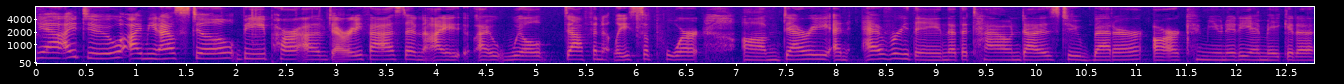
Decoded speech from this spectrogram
Yeah, I do. I mean, I'll still be part of Derry Fest, and I, I will definitely support um, Derry and everything that the town does to better our community and make it a,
